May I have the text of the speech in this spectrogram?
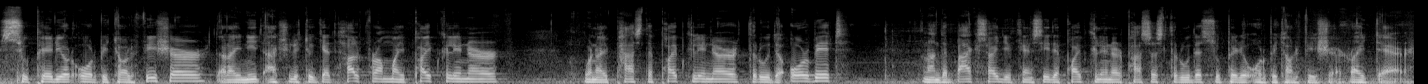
superior orbital fissure that I need actually to get help from my pipe cleaner when I pass the pipe cleaner through the orbit and on the back side you can see the pipe cleaner passes through the superior orbital fissure right there.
